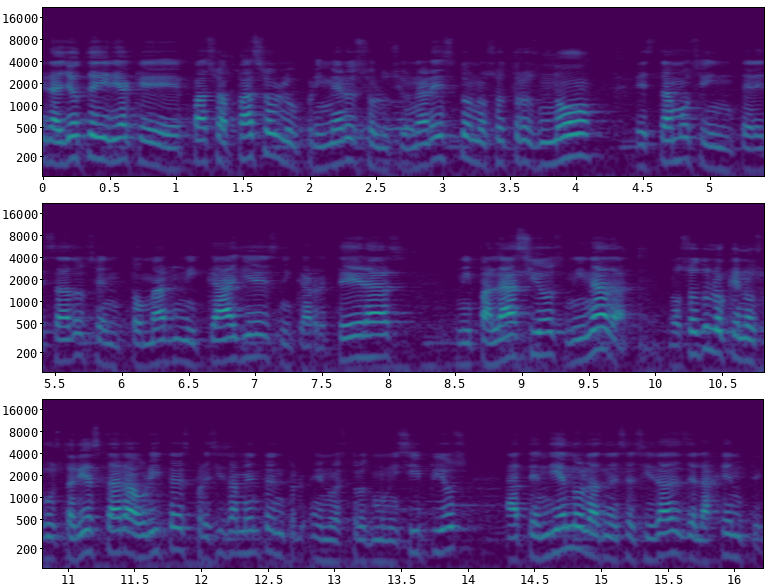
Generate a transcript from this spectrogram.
Mira, yo te diría que paso a paso, lo primero es solucionar esto. Nosotros no estamos interesados en tomar ni calles, ni carreteras, ni palacios, ni nada. Nosotros lo que nos gustaría estar ahorita es precisamente en, en nuestros municipios atendiendo las necesidades de la gente,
